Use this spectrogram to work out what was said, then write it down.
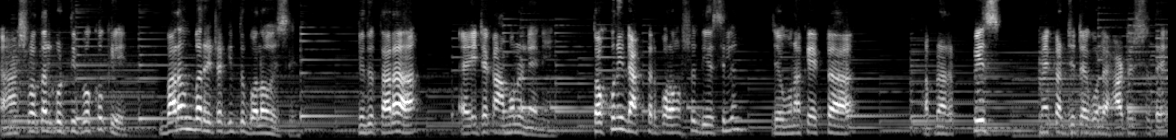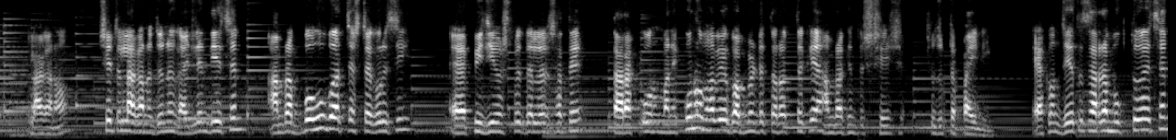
হাসপাতাল কর্তৃপক্ষকে বারংবার এটা কিন্তু বলা হয়েছে। কিন্তু তারা এটাকে আমলে নেয়নি। তখনই ডাক্তার পরামর্শ দিয়েছিলেন যে ওনাকে একটা আপনার পেস মেকার যেটা বলে হার্টের সাথে লাগানো সেটা লাগানোর জন্য গাইডলাইন দিয়েছেন। আমরা বহুবার চেষ্টা করেছি পিজি হসপিটালের সাথে তারা কোন মানে কোনোভাবে গভর্নমেন্টের তরফ থেকে আমরা কিন্তু সেই সুযোগটা পাইনি। এখন যেহেতু স্যাররা মুক্ত হয়েছেন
